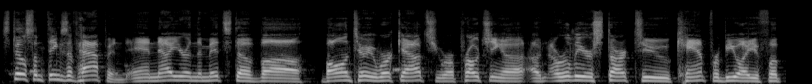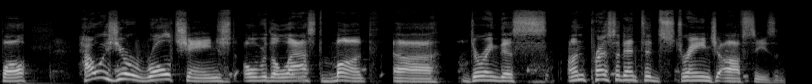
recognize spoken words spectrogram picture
still some things have happened. And now you're in the midst of uh, voluntary workouts. You're approaching a, an earlier start to camp for BYU football. How has your role changed over the last month uh, during this unprecedented, strange offseason?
